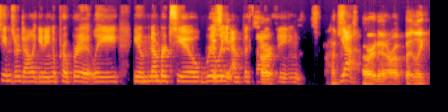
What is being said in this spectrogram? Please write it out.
teams are delegating appropriately. You know, number two, really it, emphasizing. Sorry, yeah. Sorry to interrupt, but like,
